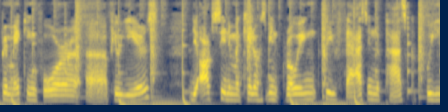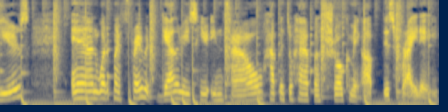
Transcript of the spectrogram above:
printmaking for uh, a few years. The art scene in Mankato has been growing pretty fast in the past couple years, and one of my favorite galleries here in town happened to have a show coming up this Friday.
